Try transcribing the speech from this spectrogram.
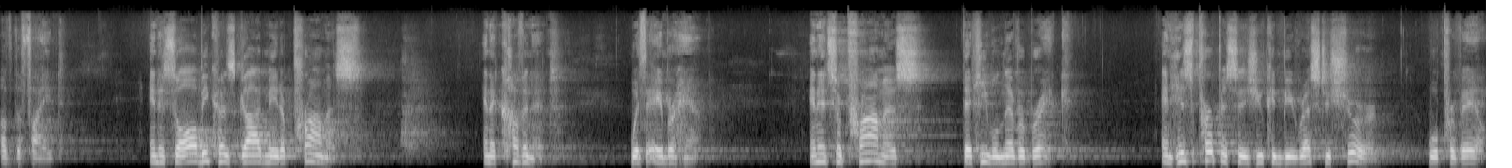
of the fight. And it's all because God made a promise and a covenant with Abraham. And it's a promise that he will never break. And his purposes, you can be rest assured, will prevail.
